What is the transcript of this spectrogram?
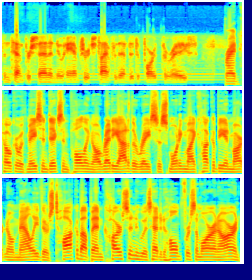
than 10% in New Hampshire, it's time for them to depart the race. Brad Coker with Mason Dixon polling already out of the race this morning. Mike Huckabee and Martin O'Malley. There's talk about Ben Carson, who is headed home for some R and and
